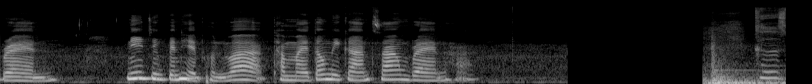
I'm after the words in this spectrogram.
แบรนด์ นี่จึงเป็นเหตุผลว่าทำไมต้องมีการสร้างแบรนด์ค่ะ Cause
